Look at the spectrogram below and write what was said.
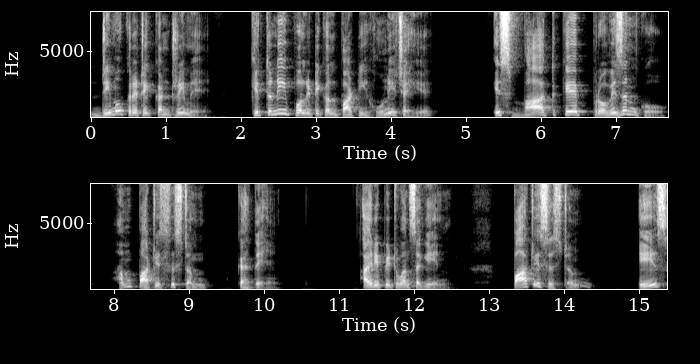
डेमोक्रेटिक कंट्री में कितनी पॉलिटिकल पार्टी होनी चाहिए इस बात के प्रोविज़न को हम पार्टी सिस्टम कहते हैं I repeat once again party system is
